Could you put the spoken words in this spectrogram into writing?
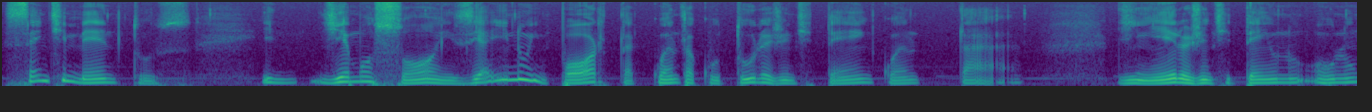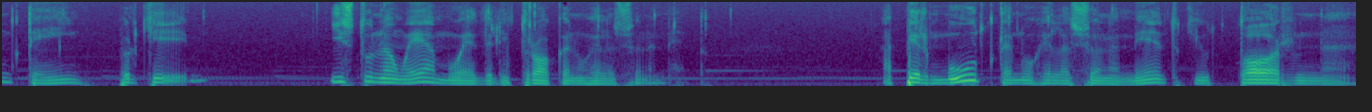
sentimentos e de emoções. E aí não importa quanta cultura a gente tem, quanta dinheiro a gente tem ou não tem, porque isto não é a moeda de troca no relacionamento a permuta no relacionamento que o torna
